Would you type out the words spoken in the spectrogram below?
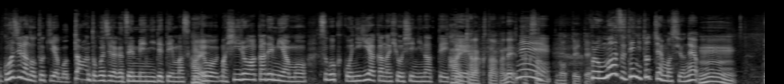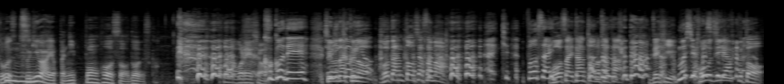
ゴジラの時はもうドーンとゴジラが前面に出ていますけど、まあ、ヒーローアカデミアもすごくこう賑やかな表紙になっていて、はい、キャラクターがね、ねえたくさん載っていてこ。れ思わず手に取っちゃいますよね。うん。どうです？次はやっぱ日本放送どうですか？コラボレーション。ここで、千代田区のご担当者様、防災、防災担当の方ぜひ、もしよろしければ工事アップと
